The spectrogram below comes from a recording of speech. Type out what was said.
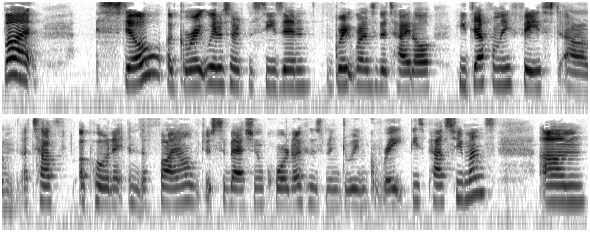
but still a great way to start the season. Great run to the title. He definitely faced um, a tough opponent in the final, which was Sebastian Korda, who's been doing great these past few months. Um,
